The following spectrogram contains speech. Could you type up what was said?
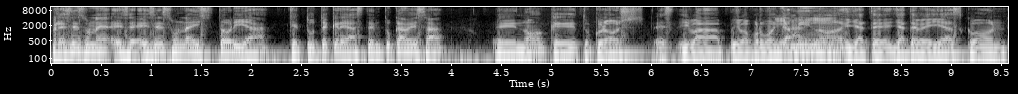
Pero esa es, una, esa es una historia que tú te creaste en tu cabeza eh, ¿no? Que tu crush iba, iba por buen camino y ya te, ya te veías con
